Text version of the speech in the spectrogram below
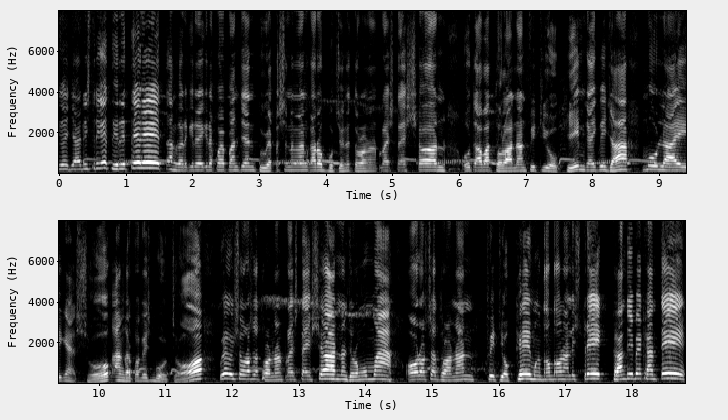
Gue jadi listriknya tirit-tirit. Anggar kira-kira kue pancen duit kesenengan karo bojone dolanan PlayStation utawa dolanan video game kayak gue ya mulai ngesuk anggar kowe wis bojo, kowe wis ora dolanan PlayStation nang jero omah, ora dolanan video game ngonton listrik. Ganti be ganti.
